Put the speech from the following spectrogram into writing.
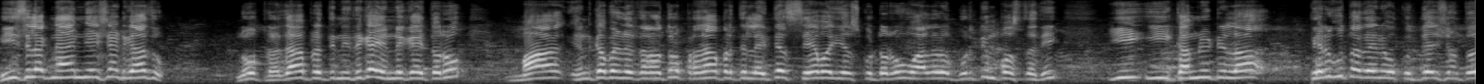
బీసీలకు న్యాయం చేసినట్టు కాదు. నువ్వు ప్రజాప్రతినిధిగా ఎన్నికవుతారు మా వెనుకబడిన తర్వాత ప్రజాప్రతినిధులు అయితే సేవ చేసుకుంటారు వాళ్ళలో గుర్తింపు వస్తుంది. ఈ ఈ కమ్యూనిటీలో పెరుగుతుందనే ఒక ఉద్దేశంతో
